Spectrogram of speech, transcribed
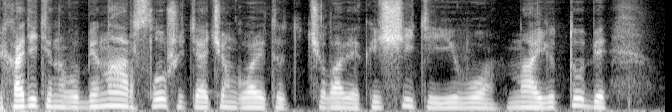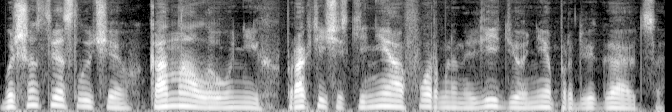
Приходите на вебинар, слушайте, о чем говорит этот человек, ищите его на YouTube. В большинстве случаев каналы у них практически не оформлены, видео не продвигаются.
